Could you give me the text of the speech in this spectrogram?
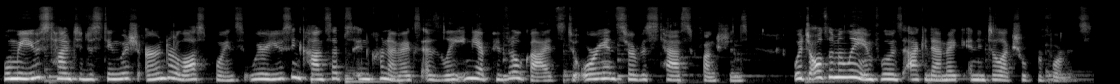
When we use time to distinguish earned or lost points, we are using concepts in chronemics as latent yet pivotal guides to orient service task functions, which ultimately influence academic and intellectual performance.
